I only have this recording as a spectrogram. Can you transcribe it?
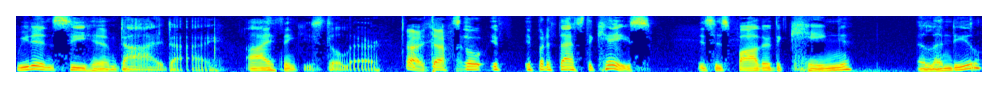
We didn't see him die. Die. I think he's still there. Oh, definitely. So if, if but if that's the case, is his father the king, Elendil?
